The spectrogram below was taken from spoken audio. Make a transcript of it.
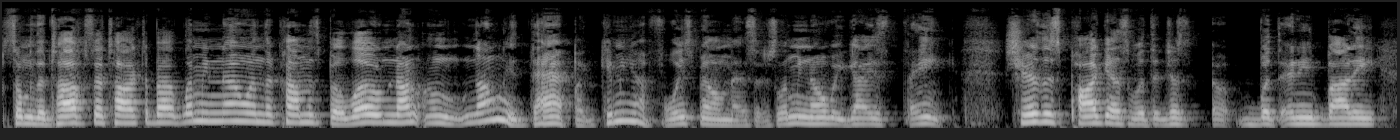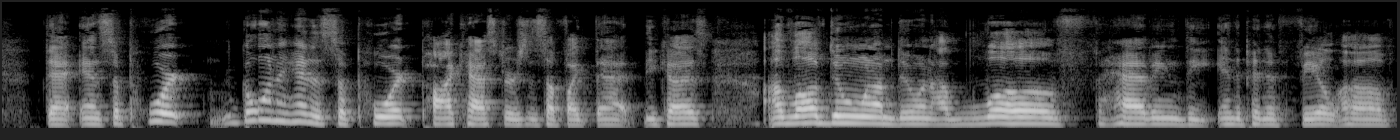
some of the topics I talked about, let me know in the comments below. Not not only that, but give me a voicemail message. Let me know what you guys think. Share this podcast with it, just uh, with anybody that and support. Go on ahead and support podcasters and stuff like that because I love doing what I'm doing. I love having the independent feel of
